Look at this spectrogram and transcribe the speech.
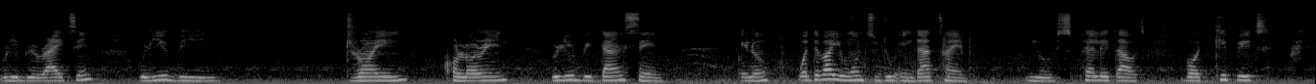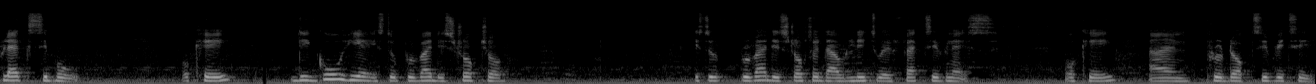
Will you be writing? Will you be drawing coloring? Will you be dancing? You know whatever you want to do in that time you spell it out but keep it flexible okay? The goal here is to provide a structure is to provide a structure that will lead to effectiveness okay and productivity.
